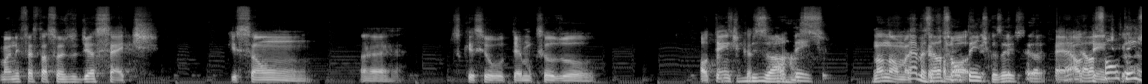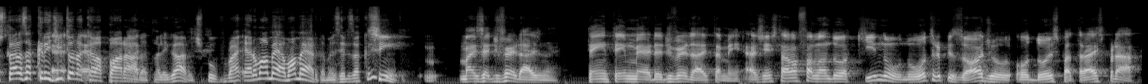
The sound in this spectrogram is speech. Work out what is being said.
manifestações do dia 7, que são. é, esqueci o termo que você usou. Autênticas? Bizarras. Não, não, mas. é, mas elas são falou- autênticas, é isso? É, É, elas são autêntica. autênticas. Os caras acreditam É, é, naquela parada, tá ligado? Tipo, era uma, é uma merda, mas eles acreditam. Sim, mas é de verdade, né? Tem, tem merda de verdade também. A gente tava falando aqui no, no outro episódio, ou dois pra trás, pra.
